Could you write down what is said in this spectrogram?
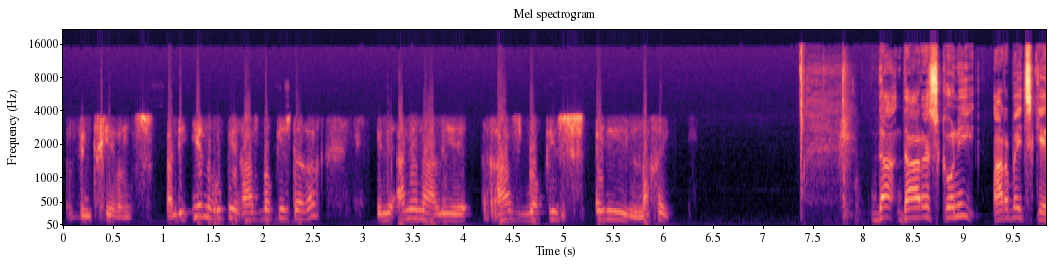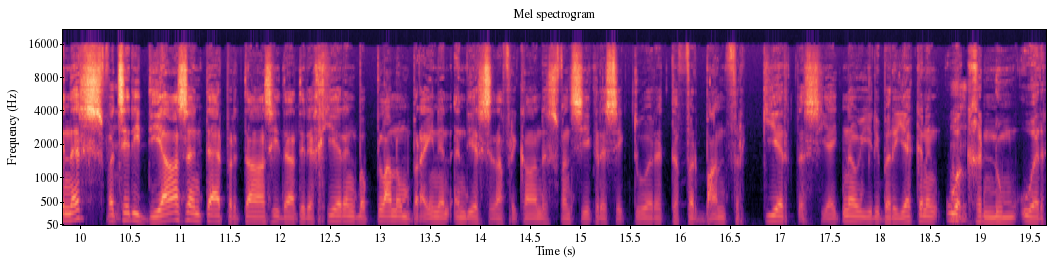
wetgewings. Want die een roep die rasblokkies terug en die ander haal die rasblokkies uit die lug uit. Da daar is konnie arbeidskenners wat sê die DEA se interpretasie dat die regering beplan om brein en indiese Suid-Afrikaners van sekere sektore te verban verkeerd is. Jy het nou hierdie berekening ook genoem oor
